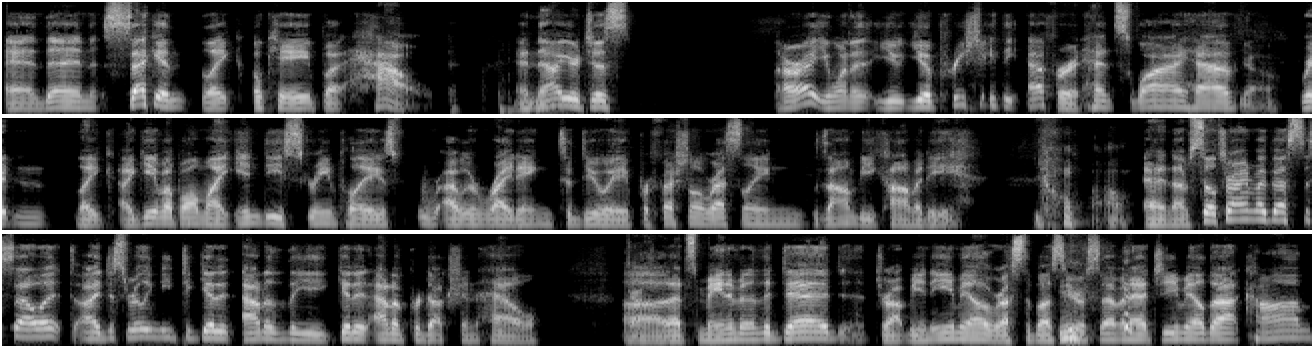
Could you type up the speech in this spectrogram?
and then second like okay but how? And now you're just all right you want to you you appreciate the effort hence why i have Yeah. written like i gave up all my indie screenplays i was writing to do a professional wrestling zombie comedy. Oh, wow. and i'm still trying my best to sell it. I just really need to get it out of the get it out of production hell. Uh, that's main event of the dead. Drop me an email rustabus07 at gmail.com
